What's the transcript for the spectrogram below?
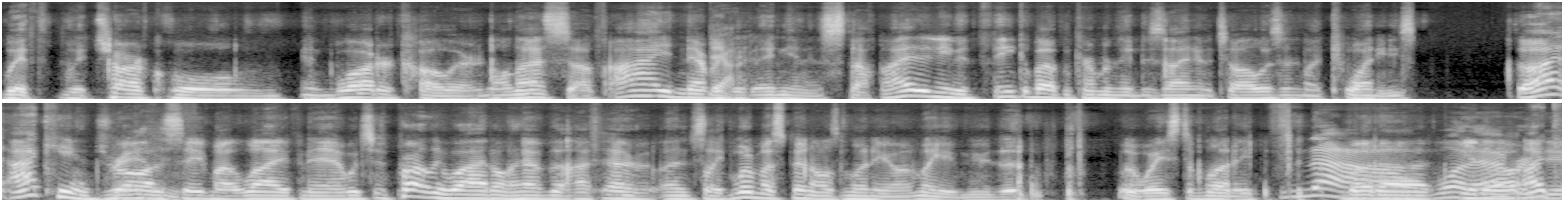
with with charcoal and, and watercolor and all that stuff. I never Yeah. did any of this stuff. I didn't even think about becoming a designer until I was in my twenties. So I, I can't draw to save my life, man. Which is partly why I don't have the. I, I- it's like, what am I spending all this money on? I'm like, dude, a waste of money. No, but uh, you whatever. know, I dude.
